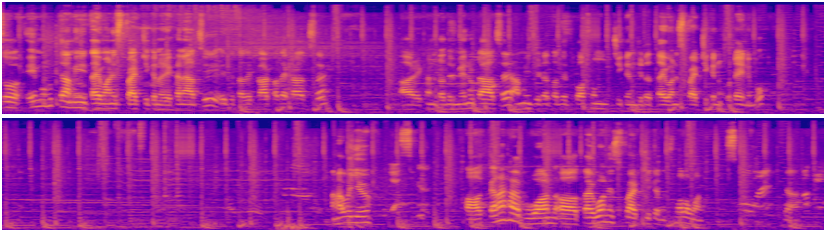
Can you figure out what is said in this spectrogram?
সো এই মুহূর্তে আমি তাইওয়ানিজ ফ্রাইড চিকেনের এখানে আছি। এই যে তাদের কার্ডটা দেখা যাচ্ছে, আর এখানে তাদের মেনুটা আছে। আমি যেটা তাদের প্রথম চিকেন যেটা তাইওয়ানিজ ফ্রাইড চিকেন ওটাই নেব। How are you? Yes, good. Uh, can I have one uh, Taiwanese fried chicken, smaller one? Small one? Yeah. Okay.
